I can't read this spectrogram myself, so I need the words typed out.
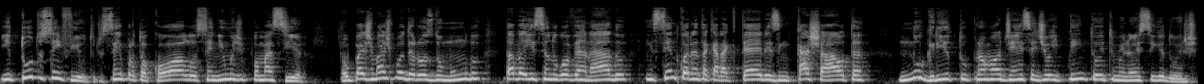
E tudo sem filtro, sem protocolo, sem nenhuma diplomacia. O país mais poderoso do mundo estava aí sendo governado em 140 caracteres, em caixa alta, no grito, para uma audiência de 88 milhões de seguidores.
